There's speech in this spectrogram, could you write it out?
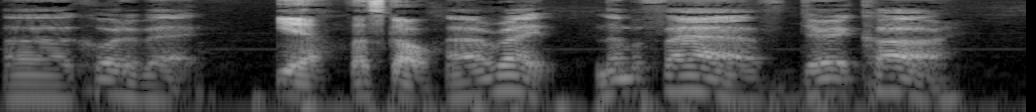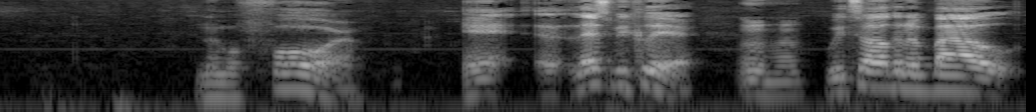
uh, quarterback. Yeah, let's go. All right, number five, Derek Carr. Number four, and uh, let's be clear, Mhm. we're talking about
